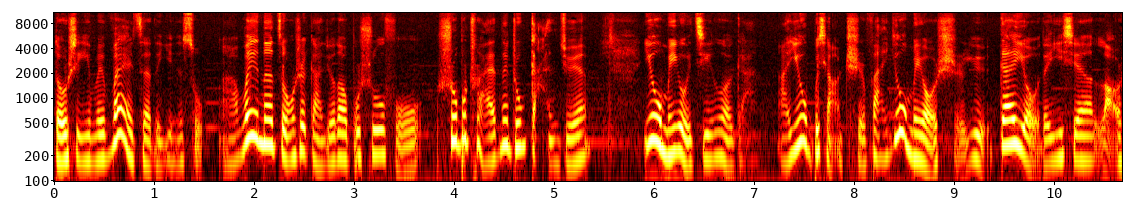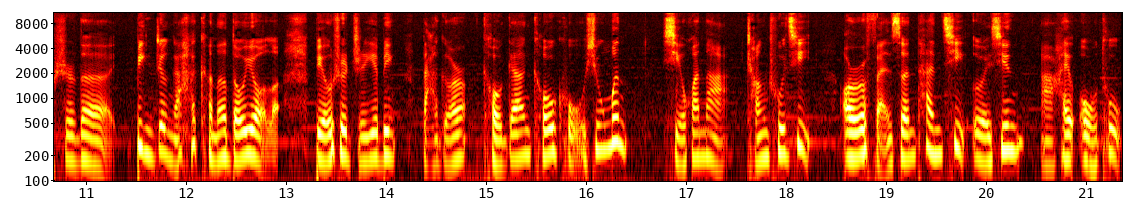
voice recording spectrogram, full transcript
都是因为外在的因素啊，胃呢总是感觉到不舒服，说不出来那种感觉，又没有饥饿感啊，又不想吃饭，又没有食欲，该有的一些老师的病症啊，可能都有了，比如说职业病，打嗝、口干、口苦、胸闷，喜欢呐常出气，偶尔反酸、叹气、恶心啊，还有呕吐，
